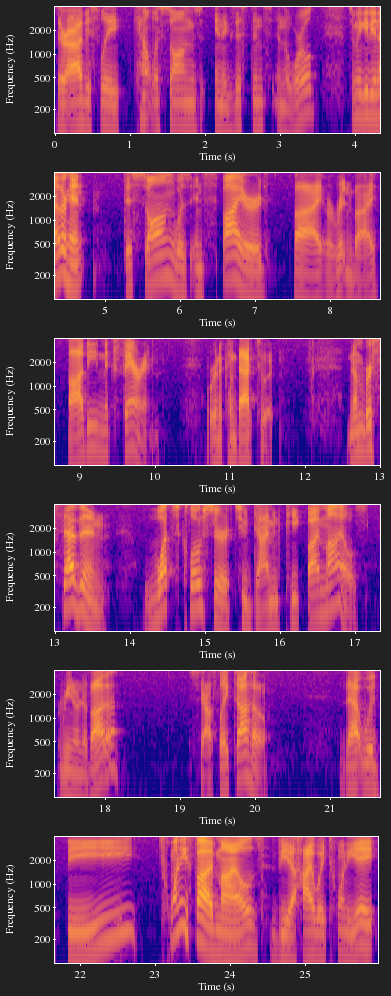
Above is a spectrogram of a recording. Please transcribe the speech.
there are obviously countless songs in existence in the world. So I'm going to give you another hint. This song was inspired by, or written by, Bobby McFerrin. We're going to come back to it. Number seven, what's closer to Diamond Peak by miles? Reno, Nevada, South Lake Tahoe. That would be 25 miles via Highway 28.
